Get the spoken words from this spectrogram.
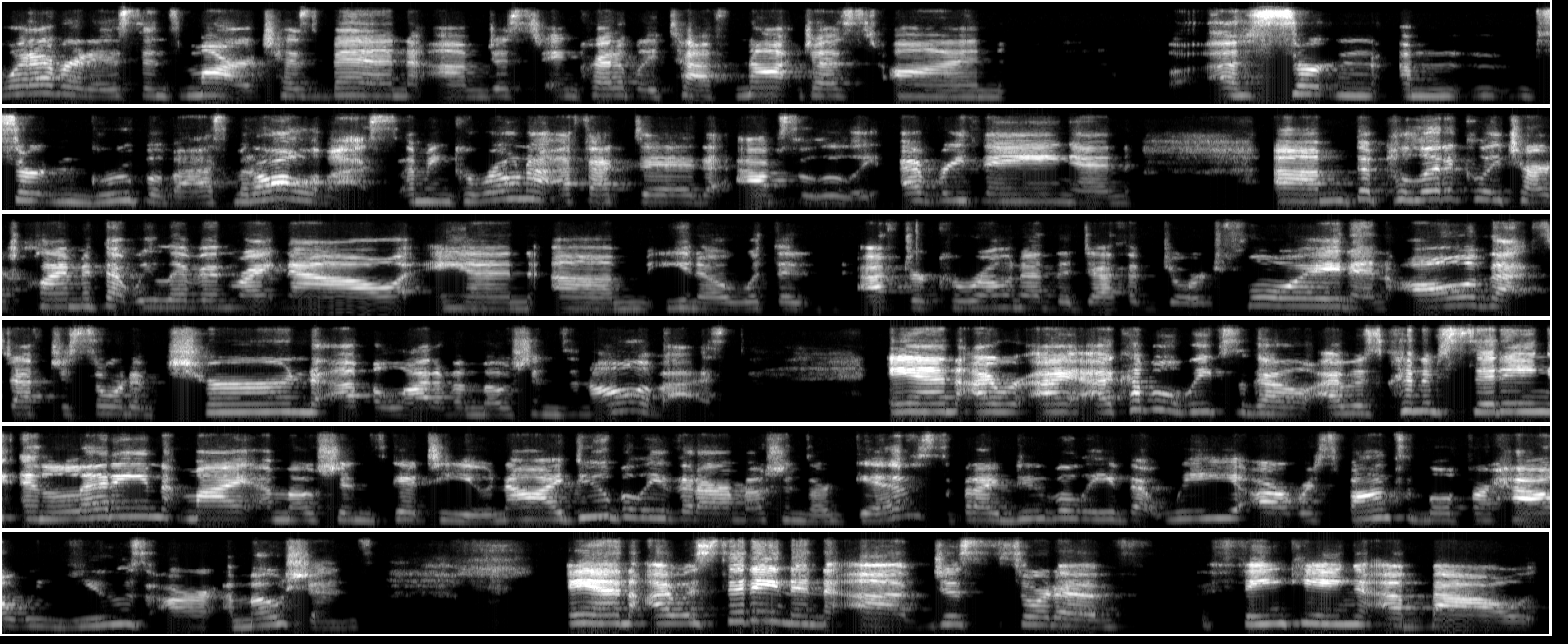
whatever it is since March has been um, just incredibly tough, not just on a certain um, certain group of us, but all of us. I mean, Corona affected absolutely everything, and um, the politically charged climate that we live in right now, and um, you know, with the after Corona, the death of George Floyd, and all of that stuff just sort of churned up a lot of emotions in all of us. And I, I, a couple of weeks ago, I was kind of sitting and letting my emotions get to you. Now, I do believe that our emotions are gifts, but I do believe that we are responsible for how we use our emotions. And I was sitting and uh, just sort of thinking about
